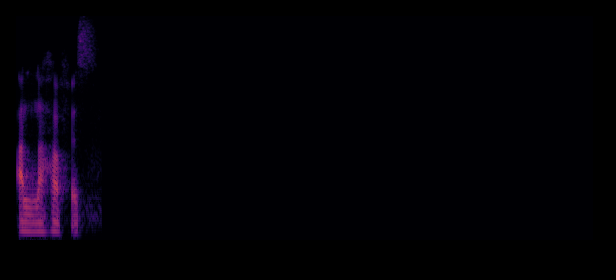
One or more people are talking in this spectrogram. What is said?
আল্লাহ হাফেজ।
